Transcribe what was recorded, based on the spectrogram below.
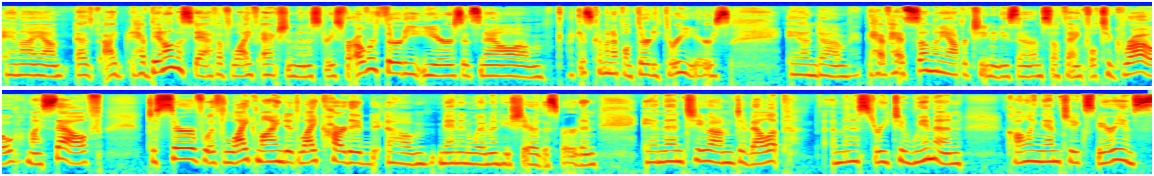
And I, um, as I have been on the staff of Life Action Ministries for over 30 years. It's now, um, I guess, coming up on 33 years. And um, have had so many opportunities there. I'm so thankful to grow myself, to serve with like minded, like hearted um, men and women who share this burden, and then to um, develop a ministry to women, calling them to experience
